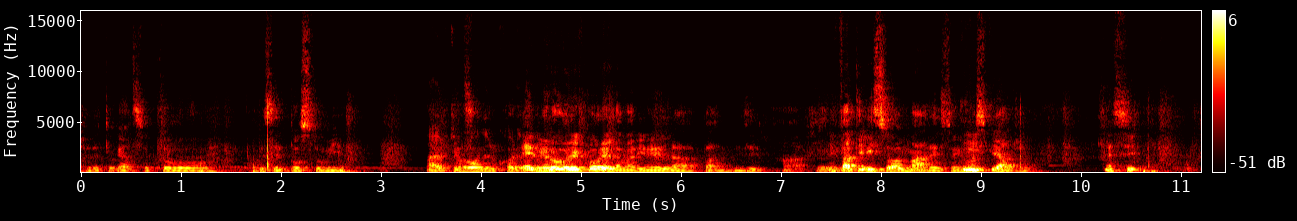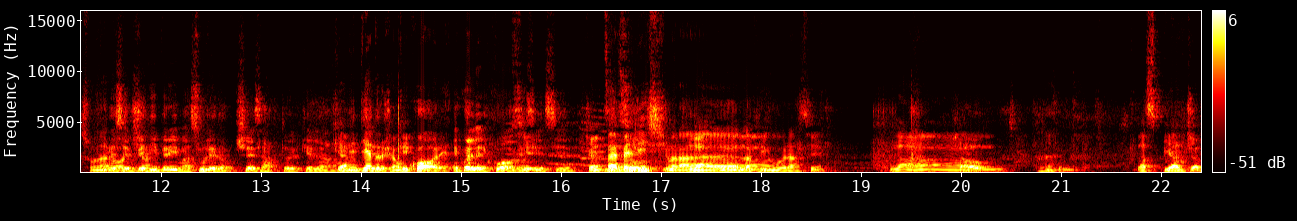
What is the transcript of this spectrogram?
Ci ho detto, cazzo, è proprio. Questo è il posto mio. Ah, il tuo logo del cuore. E il mio logo del cuore è la Marinella a Palmi, sì. Ah, figo. Infatti lì sto al mare, sto in una Mm. spiaggia. Eh sì. su una Come se vedi prima sulle rocce, esatto, perché la... Che- E dietro c'è un che- cuore. E quello è il cuore, Sì. sì, sì. Cioè, Beh, senso, bellissima la- la figura. Sì. La... Ciao. La spiaggia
